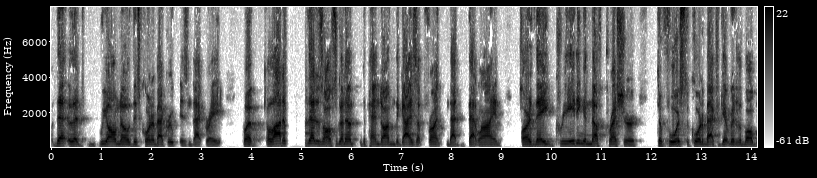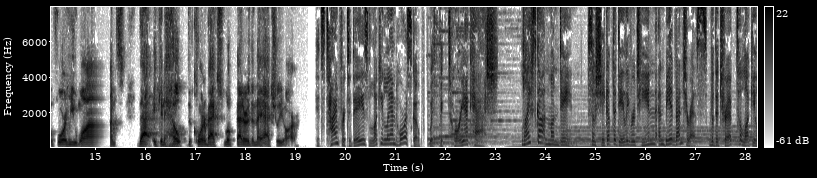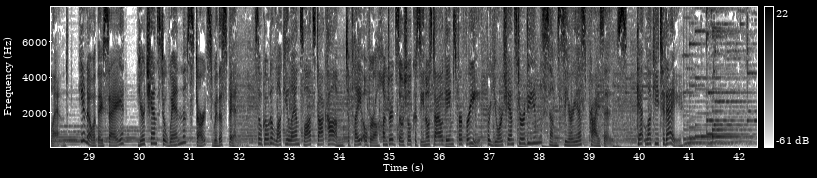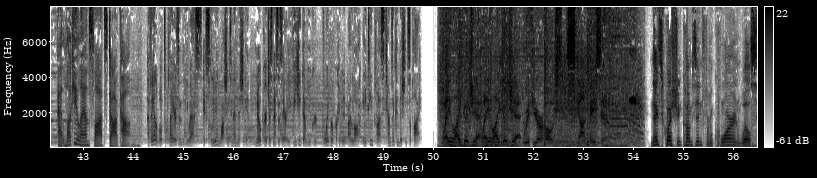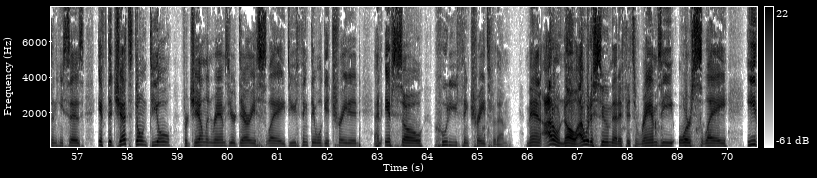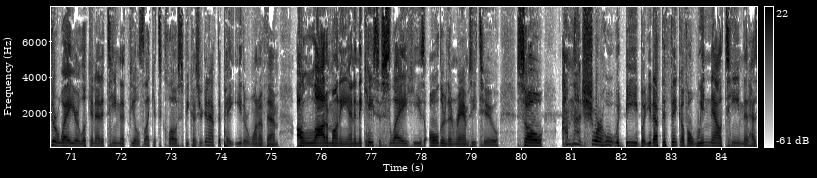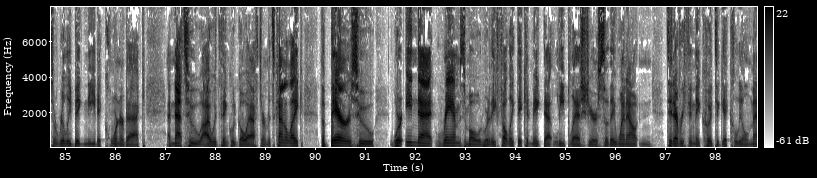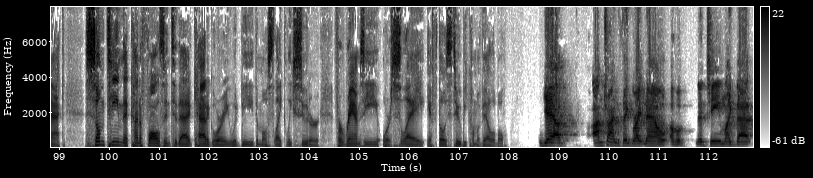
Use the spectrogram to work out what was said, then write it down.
that, that we all know this cornerback group isn't that great, but a lot of that is also going to depend on the guys up front that that line. Are they creating enough pressure to force the quarterback to get rid of the ball before he wants? That it can help the cornerbacks look better than they actually are. It's time for today's Lucky Land horoscope with Victoria Cash. Life's gotten mundane, so shake up the daily routine and be adventurous with a trip to Lucky Land. You know what they say. Your chance to win starts with a spin. So go to LuckyLandSlots.com to play over 100 social casino-style games for free for your chance to redeem some serious prizes. Get lucky today at LuckyLandSlots.com. Available to players in the U.S., excluding Washington and Michigan. No purchase necessary. VGW Group. Void where prohibited by law. 18 plus. Terms and conditions apply. Play like a Jet. Play like a Jet with your host, Scott Mason. Next question comes in from Quarren Wilson. He says, if the Jets don't deal for Jalen Ramsey or Darius Slay, do you think they will get traded? And if so, who do you think trades for them? Man, I don't know. I would assume that if it's Ramsey or Slay, either way, you're looking at a team that feels like it's close because you're going to have to pay either one of them a lot of money. And in the case of Slay, he's older than Ramsey, too. So I'm not sure who it would be, but you'd have to think of a win now team that has a really big need at cornerback. And that's who I would think would go after him. It's kind of like the Bears who were in that Rams mode where they felt like they could make that leap last year. So they went out and did everything they could to get Khalil Mack some team that kind of falls into that category would be the most likely suitor for Ramsey or Slay if those two become available. Yeah, I'm trying to think right now of a, a team like that.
